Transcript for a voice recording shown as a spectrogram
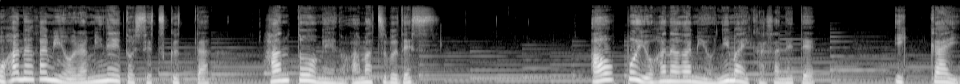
お花紙をラミネートして作った半透明の雨粒です。青っぽいお花紙を2枚重ねて1回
